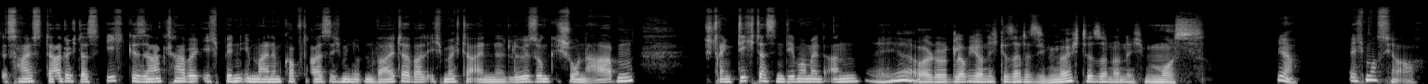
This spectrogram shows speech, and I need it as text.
Das heißt, dadurch, dass ich gesagt habe, ich bin in meinem Kopf 30 Minuten weiter, weil ich möchte eine Lösung schon haben, strengt dich das in dem Moment an? Ja, weil du, glaube ich, auch nicht gesagt hast, ich möchte, sondern ich muss. Ja, ich muss ja auch.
